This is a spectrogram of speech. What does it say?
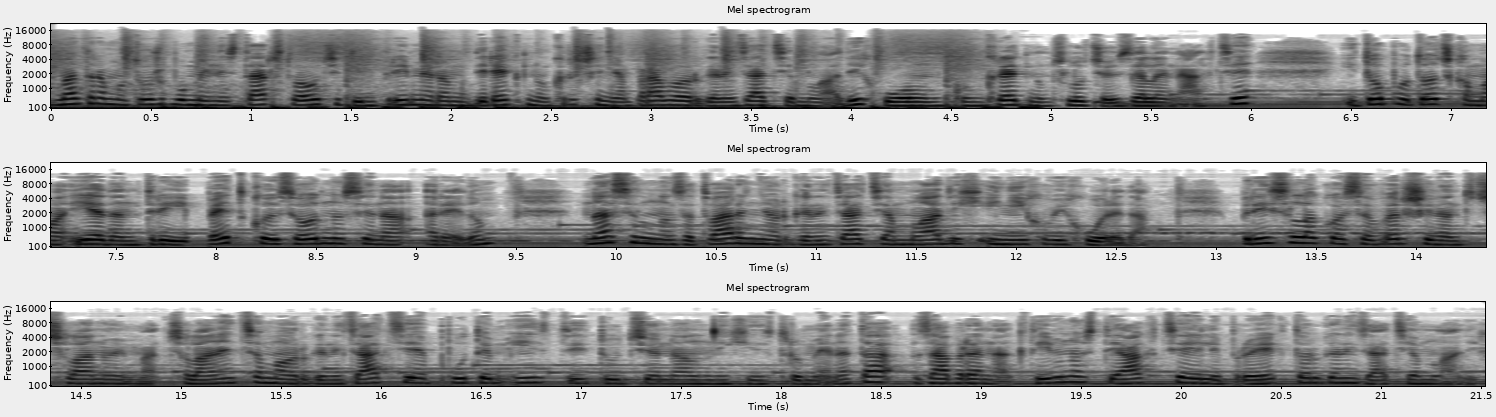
Smatramo tužbu ministarstva očitim primjerom direktnog kršenja prava organizacije mladih, u ovom konkretnom slučaju zelene akcije, i to po točkama 1, 3 i 5 koji se odnose na redom, nasilno zatvaranje organizacija mladih i njihovih ureda, prisila koja se vrši nad članovima članicama organizacije putem institucionalnih instrumenata, zabrana aktivnosti, akcija ili projekta organizacija mladih.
